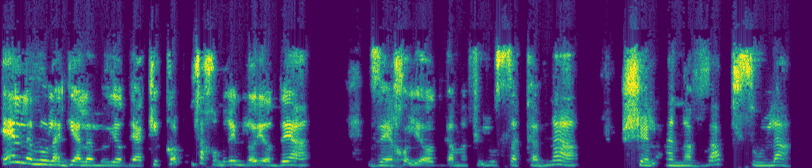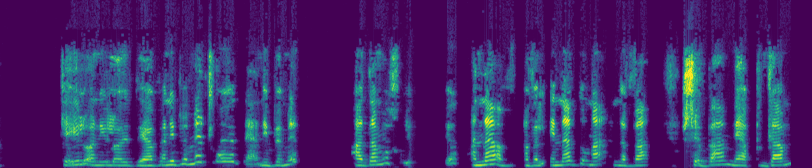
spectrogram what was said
אין לנו להגיע ללא יודע, כי כל פעם שאנחנו אומרים לא יודע, זה יכול להיות גם אפילו סכנה של ענווה פסולה. כאילו אני לא יודע, ואני באמת לא יודע, אני באמת, האדם יכול להיות ענב, אבל אינה דומה ענווה שבאה מהפגם,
